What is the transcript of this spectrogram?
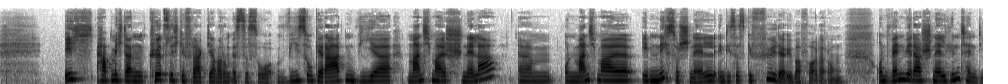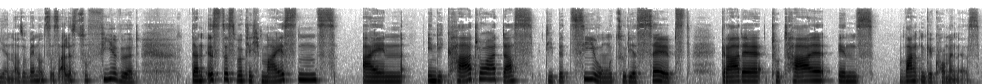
ich habe mich dann kürzlich gefragt, ja, warum ist das so? Wieso geraten wir manchmal schneller ähm, und manchmal eben nicht so schnell in dieses Gefühl der Überforderung? Und wenn wir da schnell hintendieren, also wenn uns das alles zu viel wird, dann ist es wirklich meistens ein Indikator, dass die Beziehung zu dir selbst gerade total ins Wanken gekommen ist.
